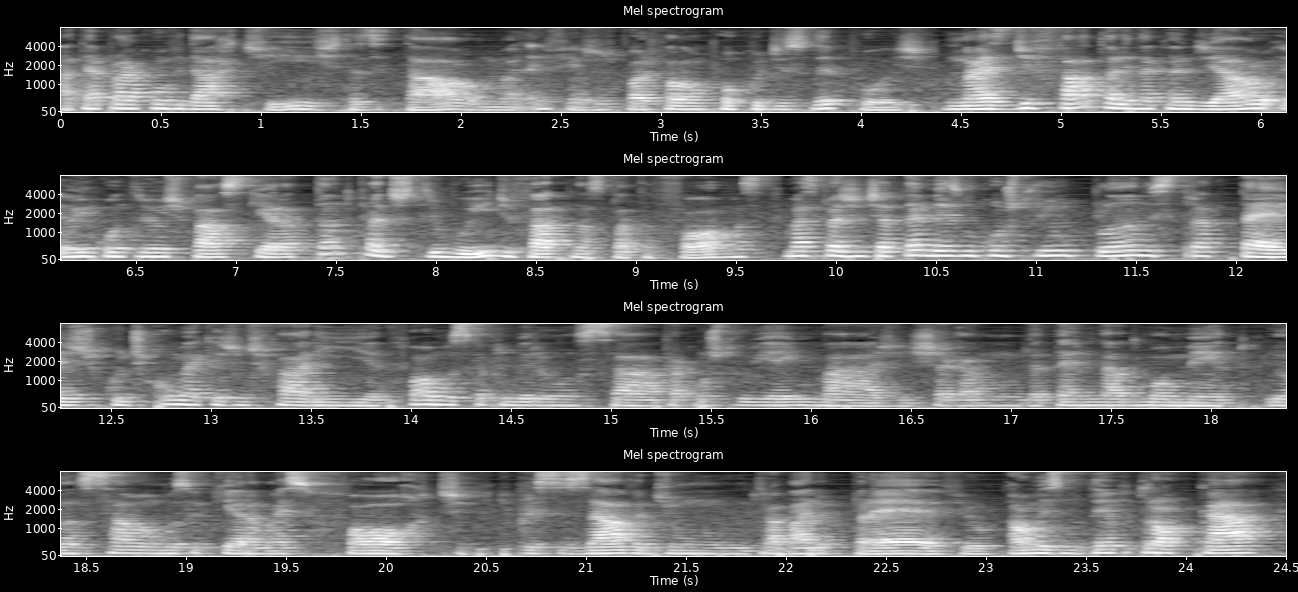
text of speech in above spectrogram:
Até para convidar artistas e tal, mas enfim, a gente pode falar um pouco disso depois. Mas de fato, ali na Candial, eu encontrei um espaço que era tanto para distribuir de fato nas plataformas, mas para a gente até mesmo construir um plano estratégico de como é que a gente faria, qual música primeiro lançar para construir a imagem, chegar num determinado momento e lançar uma música que era mais forte, que precisava de um trabalho prévio, ao mesmo tempo trocar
